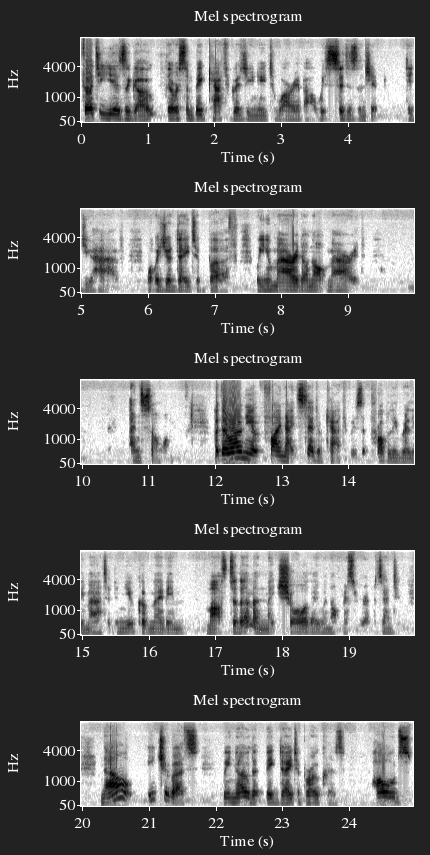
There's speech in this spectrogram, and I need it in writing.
30 years ago, there were some big categories you need to worry about. Which citizenship did you have? What was your date of birth? Were you married or not married? And so on. But there are only a finite set of categories that probably really mattered, and you could maybe master them and make sure they were not misrepresented. Now, each of us, we know that big data brokers holds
